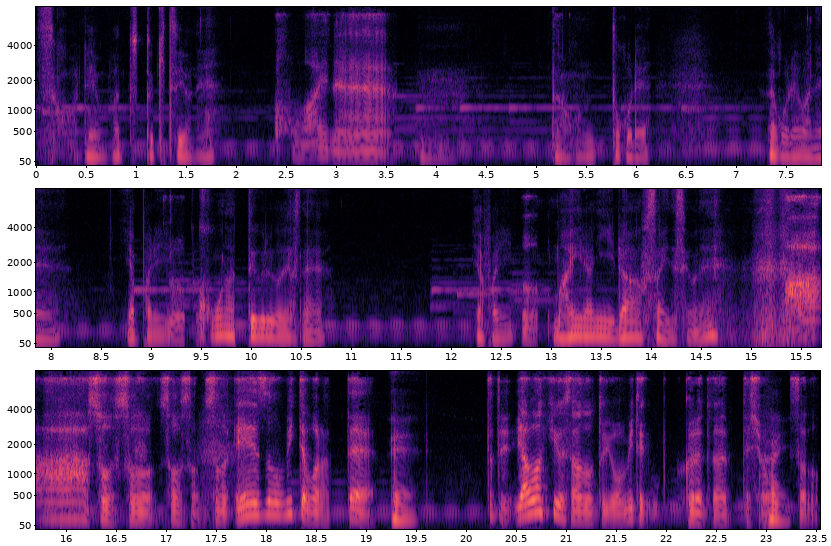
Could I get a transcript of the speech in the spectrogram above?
それはちょっときついよね怖いね。うんだからほんとこれだからこれはねやっぱりうんこうなってくるとですねやっぱりうんマイラニーラー夫妻ですよねああ、そうそう、そうそう。その映像を見てもらって、ええだって山久さんの時も見てくれたでしょ、はいその、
